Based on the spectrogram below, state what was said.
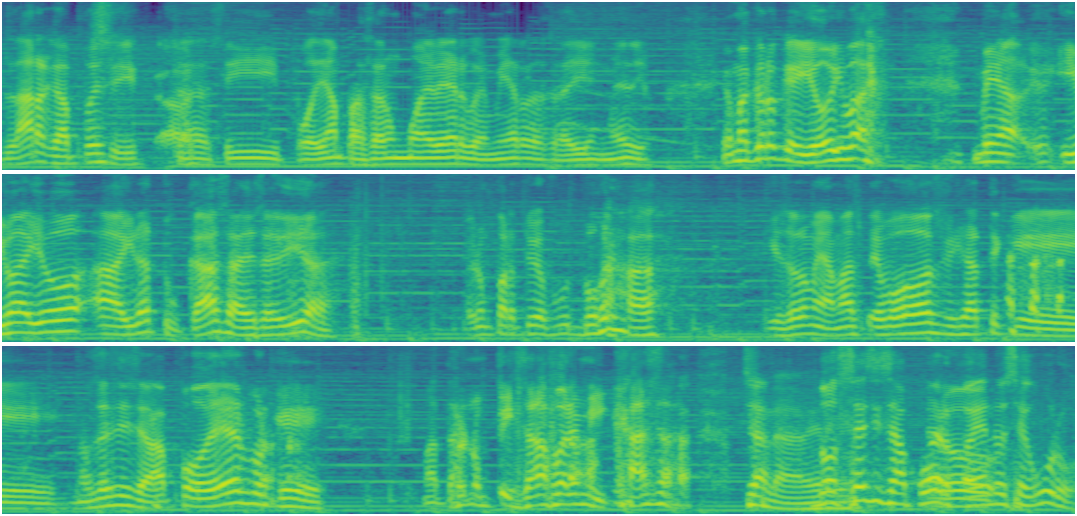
larga, pues. Sí, O sea, sí podían pasar un mueve vergo de mierdas ahí en medio. Yo me acuerdo que yo iba, me, iba yo a ir a tu casa ese día. Era un partido de fútbol. Ajá. Y solo me llamaste vos. Fíjate que no sé si se va a poder porque mataron un pisado fuera de mi casa. No sé si se va a poder, Pero- todavía no es seguro.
